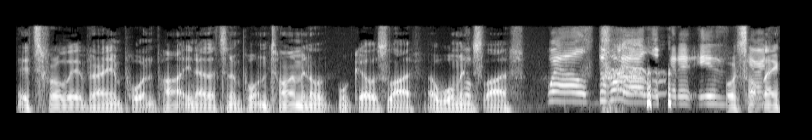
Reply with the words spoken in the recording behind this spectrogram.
it's probably a very important part. You know, that's an important time in a girl's life, a woman's life, Well, the way I look at it is or you know, something.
